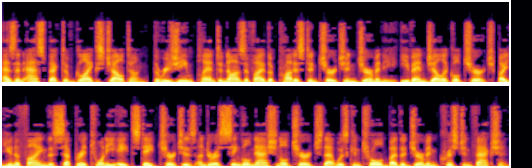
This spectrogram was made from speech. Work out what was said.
As an aspect of Gleichschaltung, the regime planned to Nazify the Protestant Church in Germany Evangelical Church by unifying the separate 28 state churches under a single national church that was controlled by the German Christian faction.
